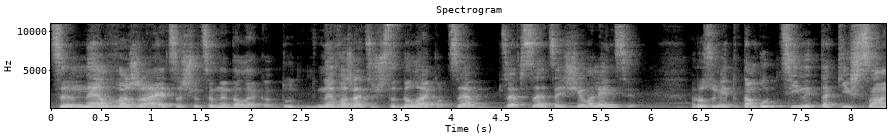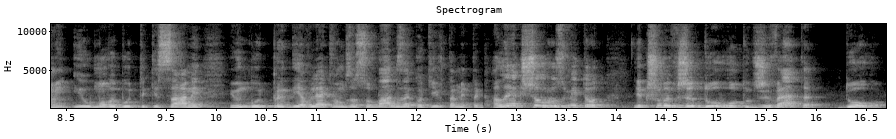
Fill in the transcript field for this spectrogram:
це не вважається, що це недалеко. Тут не вважається, що це далеко. Це, це все, це ще Валенсія. Розумієте, там будуть ціни такі ж самі, і умови будуть такі самі, і вони будуть пред'являти вам за собак, за котів там і так. Але якщо розумієте, от якщо ви вже довго тут живете, довго,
